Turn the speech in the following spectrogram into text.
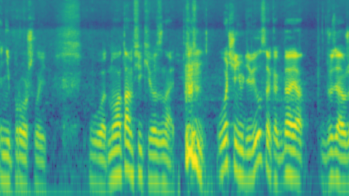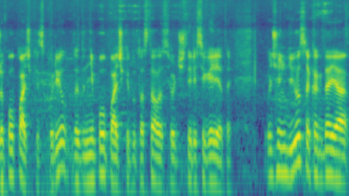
а не прошлый. Вот. Ну а там фиг его знает. очень удивился, когда я, друзья, уже полпачки скурил. Это не полпачки, тут осталось всего 4 сигареты. Очень удивился, когда я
